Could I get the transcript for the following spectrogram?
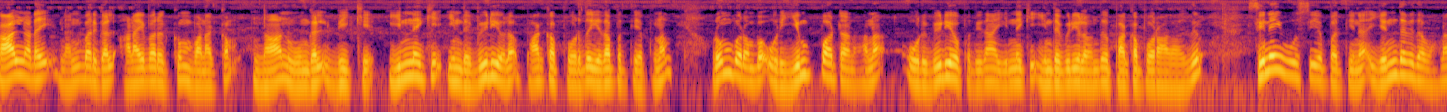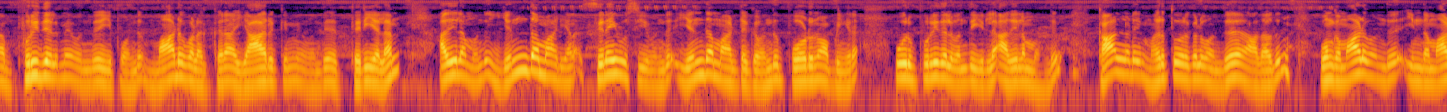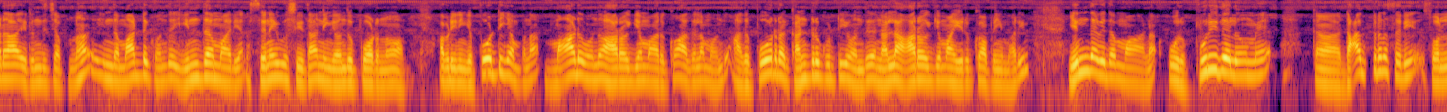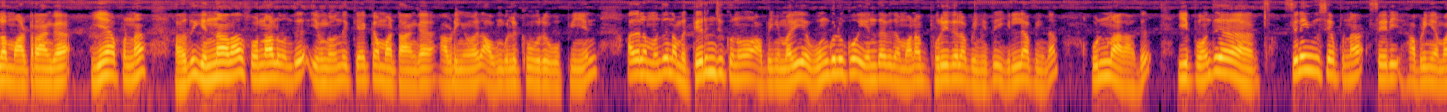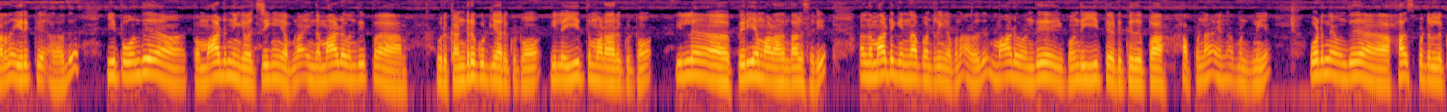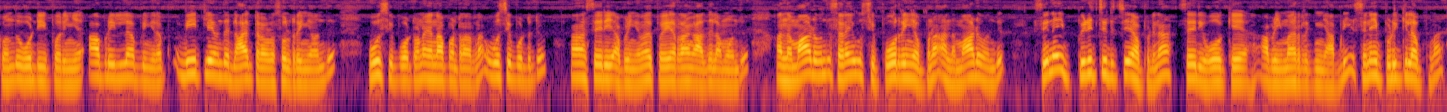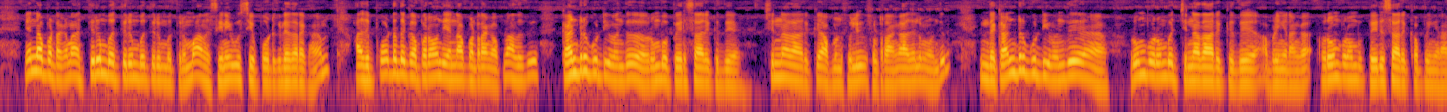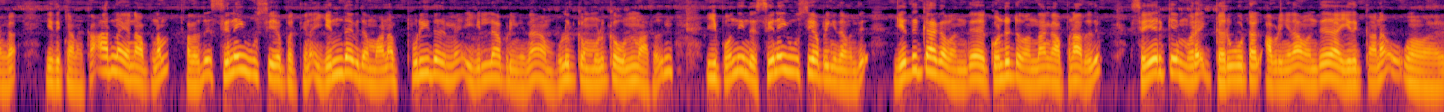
கால்நடை நண்பர்கள் அனைவருக்கும் வணக்கம். நான் உங்கள் விகே இன்றைக்கி இந்த வீடியோவில் பார்க்க போகிறது எதை பற்றி அப்படின்னா ரொம்ப ரொம்ப ஒரு இம்பார்ட்டண்டான ஒரு வீடியோ பற்றி தான் இன்றைக்கி இந்த வீடியோவில் வந்து பார்க்க போகிறோம் அதாவது சினை ஊசியை பற்றின எந்த விதமான புரிதலுமே வந்து இப்போ வந்து மாடு வளர்க்குற யாருக்குமே வந்து தெரியலை. அது இல்லாமல் வந்து எந்த மாதிரியான சினை ஊசியை வந்து எந்த மாட்டுக்கு வந்து போடணும் அப்படிங்கிற ஒரு புரிதல் வந்து இல்லை. அது இல்லாமல் வந்து கால்நடை மருத்துவர்களும் வந்து அதாவது உங்கள் மாடு வந்து இந்த மாடாக இருந்துச்சு அப்படின்னா இந்த மாட்டுக்கு வந்து இந்த மாதிரியான சினை ஊசி தான் நீங்கள் வந்து போடணும். அப்படி நீங்கள் போட்டிங்க அப்படின்னா மாடு வந்து ஆரோக்கியமாக இருக்கும். அது இல்லாமல் வந்து அது போடுற கன்றுக்குட்டி வந்து நல்ல ஆரோக்கியமாக இருக்கும் அப்படிங்கிற மாதிரி எந்த விதமான ஒரு புரிதலுமே டாக்டரும் சரி சொல்ல மாட்டுறாங்க ஏன் அப்படின்னா அதாவது என்ன தான் சொன்னாலும் வந்து இவங்க வந்து கேட்க மாட்டாங்க அப்படிங்கிற மாதிரி அவங்களுக்கு ஒரு ஒப்பீனியன் அதில் வந்து நம்ம தெரிஞ்சுக்கணும் அப்படிங்கிற மாதிரி உங்களுக்கும் எந்த விதமான புரிதல் அப்படிங்கிறது இல்லை அப்படின்னா உண்மை. அதாவது இப்போ வந்து சினை ஊசி அப்படின்னா சரி அப்படிங்கிற மாதிரி தான் இருக்குது அதாவது இப்போ வந்து இப்போ மாடு நீங்கள் வச்சுருக்கீங்க அப்படின்னா இந்த மாடு வந்து இப்போ ஒரு கன்றுக்குட்டியாக இருக்கட்டும் இல்லை ஈத்து மாடாக இருக்கட்டும் இல்லை பெரிய மாடாக இருந்தாலும் சரி அந்த மாட்டுக்கு என்ன பண்ணுறீங்க அப்படின்னா அதாவது மாடு வந்து இப்போ வந்து ஈத்து எடுக்குதுப்பா அப்படின்னா என்ன பண்ணுறீங்க உடனே வந்து ஹாஸ்பிட்டலுக்கு வந்து ஓட்டிட்டு போகிறீங்க அப்படி இல்லை அப்படிங்கிறப்ப வீட்லேயே வந்து டாக்டர் அவரை சொல்கிறீங்க வந்து ஊசி போட்டோன்னா என்ன பண்ணுறாருன்னா ஊசி போட்டுட்டு சரி அப்படிங்கிற மாதிரி போயிடுறாங்க. அது இல்லாமல் வந்து அந்த மாடு வந்து சினை ஊசி போடுறீங்க அப்படின்னா அந்த மாடு வந்து சினை பிடிச்சிருச்சு அப்படின்னா சரி ஓகே அப்படிங்க மாதிரி இருக்கீங்க. அப்படி சினை பிடிக்கல அப்படின்னா என்ன பண்ணுறாங்கன்னா திரும்ப திரும்ப திரும்ப திரும்ப அந்த சினை ஊசியை போட்டுக்கிட்டே தான் இருக்காங்க. அது போட்டதுக்கப்புறம் வந்து என்ன பண்ணுறாங்க அப்படின்னா அதாவது கன்றுக்குட்டி வந்து ரொம்ப பெருசாக இருக்குது சின்னதாக இருக்குது அப்படின்னு சொல்லி சொல்கிறாங்க அதில் வந்து இந்த கன்றுக்குட்டி வந்து ரொம்ப ரொம்ப சின்னதாக இருக்குது அப்படிங்கிறாங்க. ரொம்ப ரொம்ப பெருசாக இருக்குது அப்படிங்கிறாங்க. இதுக்கான காரணம் என்ன அப்படின்னா அதாவது சினை ஊசியை பற்றின எந்த விதமான புரிதலுமே இல்லை அப்படிங்கிறத முழுக்க முழுக்க உண்மை. அதாவது இப்போ வந்து இந்த சினை ஊசி அப்படிங்கிறத வந்து எதுக்காக வந்து கொண்டுட்டு வந்தாங்க அப்படின்னா அதாவது செயற்கை முறை கருவூட்டல் அப்படிங்கிறதா வந்து இதுக்கான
